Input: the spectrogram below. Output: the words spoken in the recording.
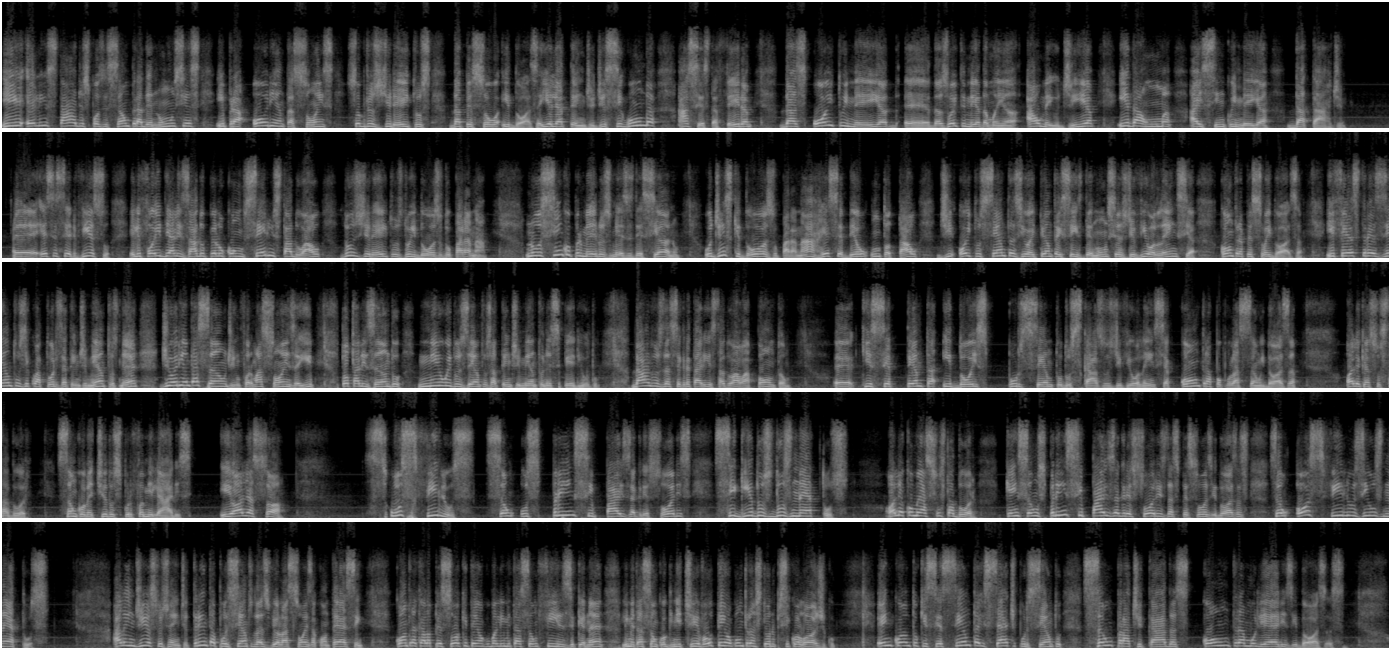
E ele está à disposição para denúncias e para orientações sobre os direitos da pessoa idosa. E ele atende de segunda a sexta-feira, das oito e meia, eh, das oito e meia da manhã ao meio-dia e da uma às cinco e meia da tarde. É, esse serviço ele foi idealizado pelo Conselho Estadual dos Direitos do Idoso do Paraná. Nos cinco primeiros meses desse ano, o Disque Idoso Paraná recebeu um total de 886 denúncias de violência contra a pessoa idosa e fez 314 atendimentos, né, de orientação, de informações aí, totalizando 1.200 atendimentos nesse período. Dados da Secretaria Estadual apontam é, que 72% dos casos de violência contra a população idosa, olha que assustador, são cometidos por familiares. E olha só, os filhos são os principais agressores, seguidos dos netos. Olha como é assustador. Quem são os principais agressores das pessoas idosas são os filhos e os netos. Além disso, gente, 30% das violações acontecem contra aquela pessoa que tem alguma limitação física, né? Limitação cognitiva ou tem algum transtorno psicológico. Enquanto que 67% são praticadas contra mulheres idosas.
